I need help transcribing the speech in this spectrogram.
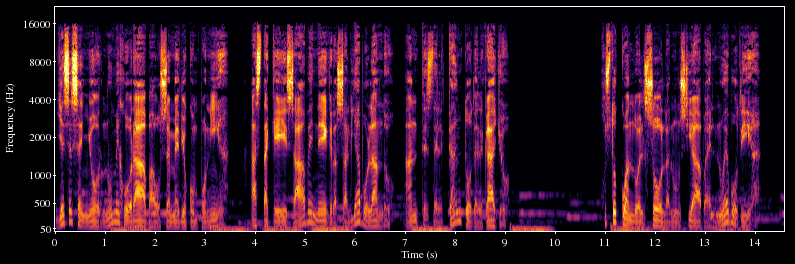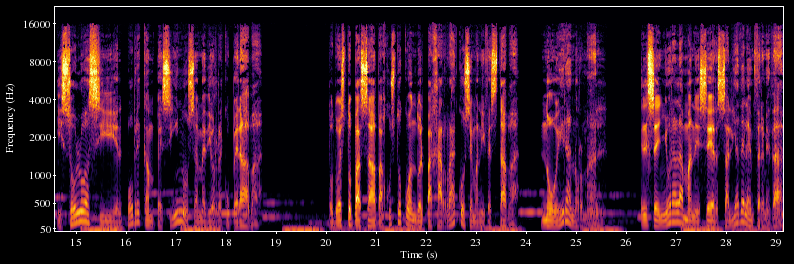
y ese señor no mejoraba o se medio componía hasta que esa ave negra salía volando antes del canto del gallo. Justo cuando el sol anunciaba el nuevo día, y sólo así el pobre campesino se medio recuperaba. Todo esto pasaba justo cuando el pajarraco se manifestaba. No era normal. El señor al amanecer salía de la enfermedad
